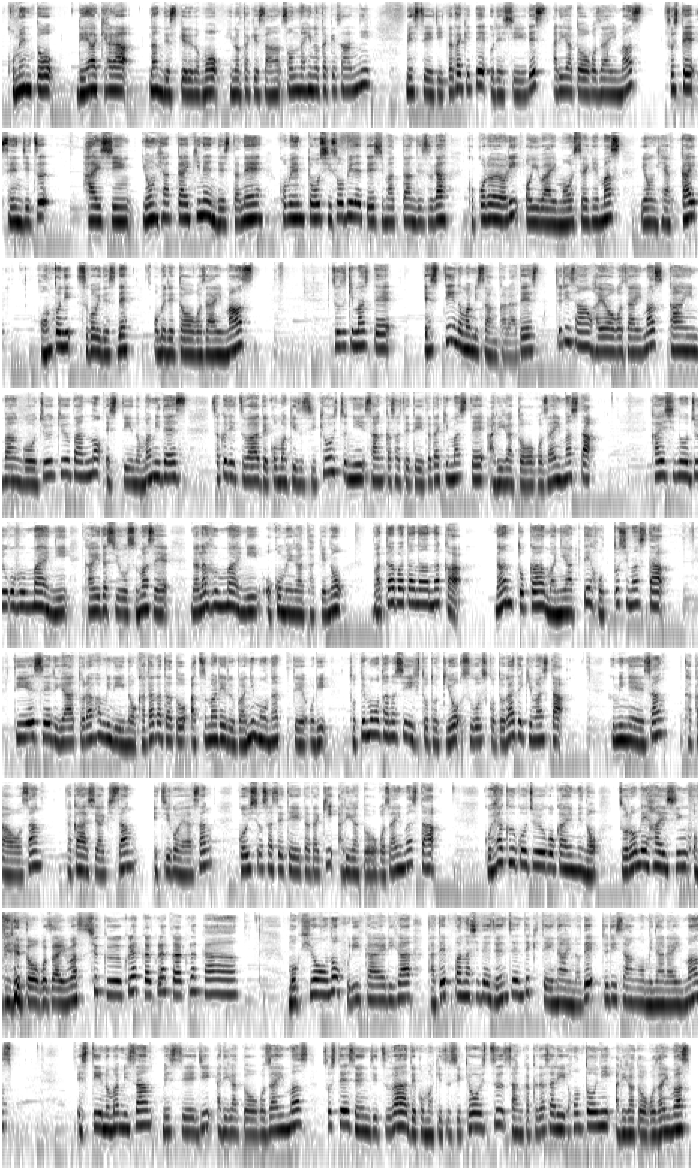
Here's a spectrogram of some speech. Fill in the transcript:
コメントレアキャラなんですけれども日野武さんそんな日野武さんにメッセージいただけて嬉しいです。ありがとうございます。そして先日配信400回記念でしたね。コメントをしそびれてしまったんですが心よりお祝い申し上げます。400回本当にすごいですね。おめでとうございます。続きまして ST のまみさんからです。ジュリさんおはようございます。会員番号19番の ST のまみです。昨日はデコ巻き寿司教室に参加させていただきましてありがとうございました。開始の15分前に買い出しを済ませ7分前にお米が竹のバタバタな中なんとか間に合ってほっとしました。TSL やトラファミリーの方々と集まれる場にもなっておりとても楽しいひとときを過ごすことができました。ふみ姉さん高尾さん高橋明さん越後屋さんご一緒させていただきありがとうございました。555回目のゾロ目配信おめでとうございます。祝クラッカークラッカークラッカー目標の振り返りが立てっぱなしで全然できていないので樹里さんを見習います。ST のまみさんメッセージありがとうございます。そして先日はデコ巻き寿司教室参加くださり本当にありがとうございます。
